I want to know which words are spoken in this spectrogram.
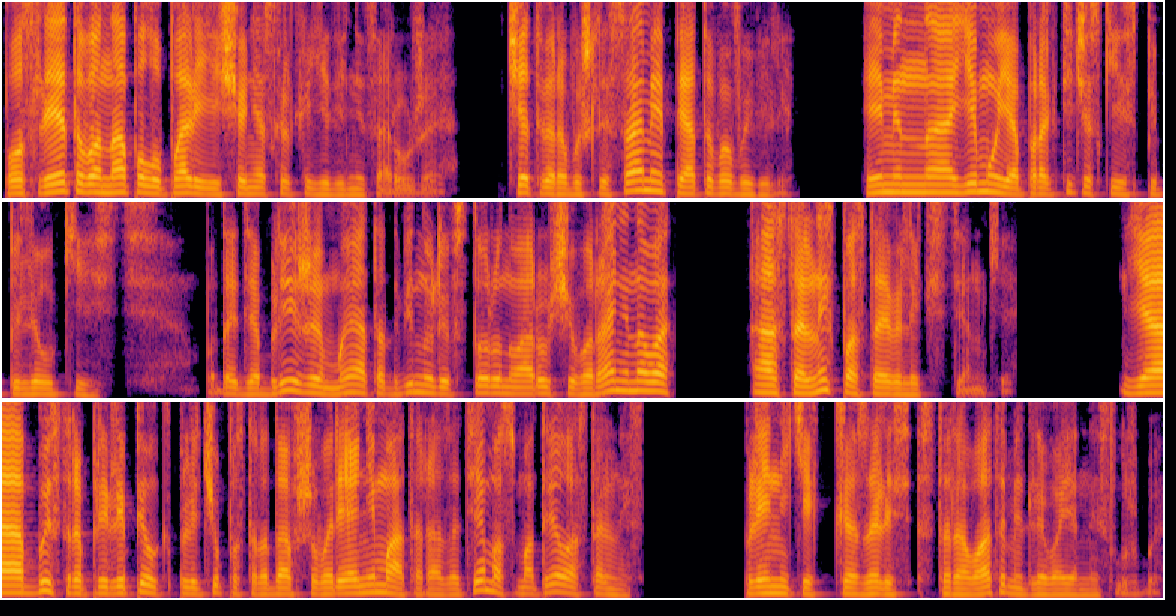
После этого на пол упали еще несколько единиц оружия. Четверо вышли сами, пятого вывели. Именно ему я практически испепелил кисть. Подойдя ближе, мы отодвинули в сторону орущего раненого, а остальных поставили к стенке. Я быстро прилепил к плечу пострадавшего реаниматора, а затем осмотрел остальных. Пленники казались староватыми для военной службы.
